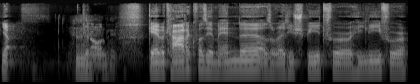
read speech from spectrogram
Ja, Hm. genau. Gelbe Karte quasi am Ende, also relativ spät für Healy, für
